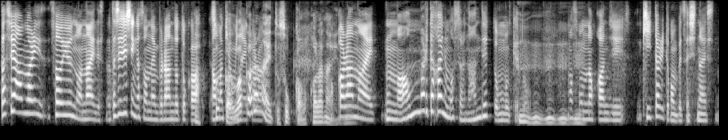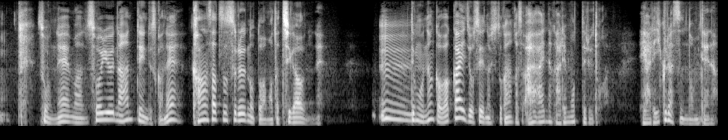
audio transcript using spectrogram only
私はあんまりそういうのはないですね。私自身がそんなにブランドとあか。あんま興味ないから。分からないとそっか分からない、ね、わからない、うん、あんまり高いの持ってたらなんでって思うけど、まあそんな感じ。聞いたりとかも別にしないですね。そうね。まあそういうなんていうんですかね。観察するのとはまた違うのね、うん。でもなんか若い女性の人とかなんかさああなんかあれ持ってるとか。えあれいくらすんのみたいな。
